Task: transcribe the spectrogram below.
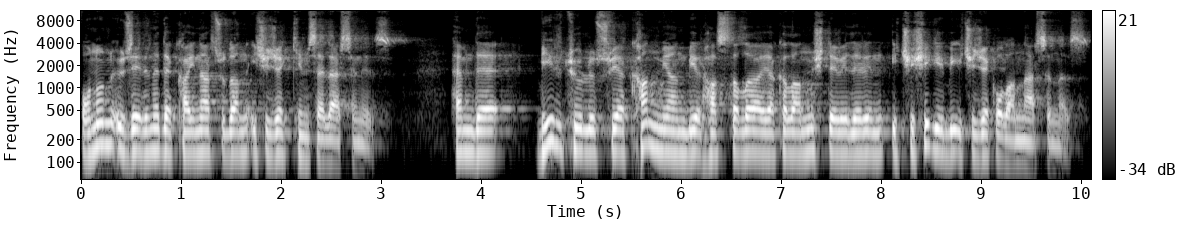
Onun üzerine de kaynar sudan içecek kimselersiniz. Hem de bir türlü suya kanmayan bir hastalığa yakalanmış develerin içişi gibi içecek olanlarsınız.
